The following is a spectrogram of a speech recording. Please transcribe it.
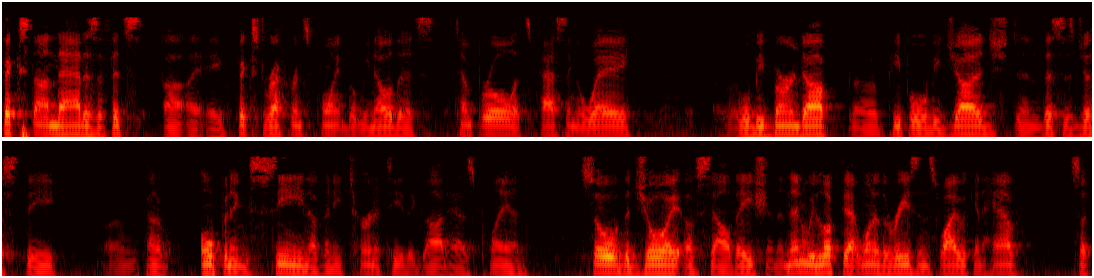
fixed on that as if it's uh, a, fixed reference point, but we know that it's temporal, it's passing away, it will be burned up, uh, people will be judged, and this is just the uh, kind of opening scene of an eternity that God has planned. So, the joy of salvation. And then we looked at one of the reasons why we can have such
